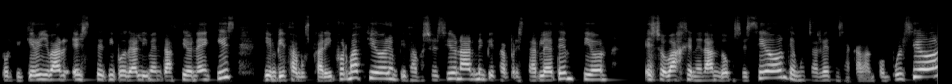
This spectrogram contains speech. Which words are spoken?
Porque quiero llevar este tipo de alimentación X y empiezo a buscar información, empiezo a obsesionarme, empiezo a prestarle atención. Eso va generando obsesión, que muchas veces acaba en compulsión,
